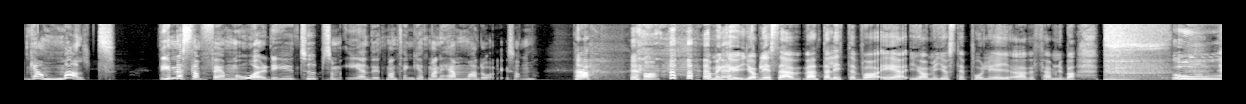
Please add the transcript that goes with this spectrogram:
gammalt! Det är nästan fem år, det är ju typ som Edith, man tänker att man är hemma då liksom. Ja, ja men gud, jag blev så här, vänta lite, vad är jag med just det, Polly är ju över fem nu bara, Oh,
